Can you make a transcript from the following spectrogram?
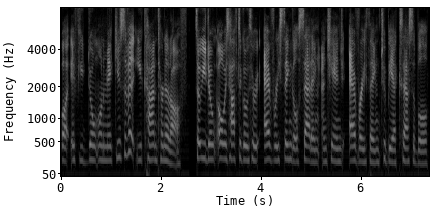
but if you don't want to make use of it, you can turn it off. So you don't always have to go through every single setting and change everything to be accessible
